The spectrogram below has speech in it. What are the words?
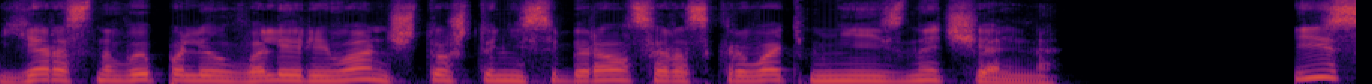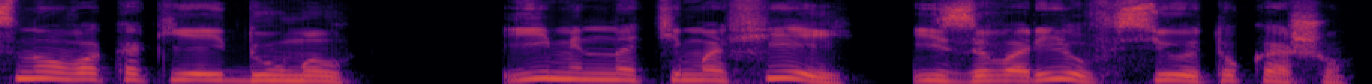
Яростно выпалил Валерий Иванович то, что не собирался раскрывать мне изначально. И снова, как я и думал, именно Тимофей и заварил всю эту кашу.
